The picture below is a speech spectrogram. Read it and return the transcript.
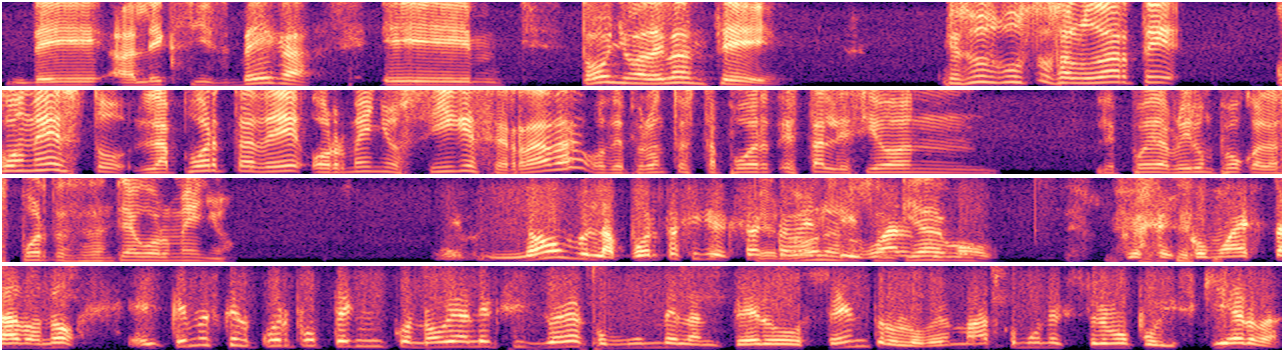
de Alexis Vega. Eh, Toño, adelante. Jesús, gusto saludarte. Con esto, ¿la puerta de Ormeño sigue cerrada o de pronto esta, puerta, esta lesión le puede abrir un poco las puertas a Santiago Ormeño? No, la puerta sigue exactamente igual como ha estado, no. El tema es que el cuerpo técnico no ve a Alexis Vega como un delantero centro, lo ve más como un extremo por izquierda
